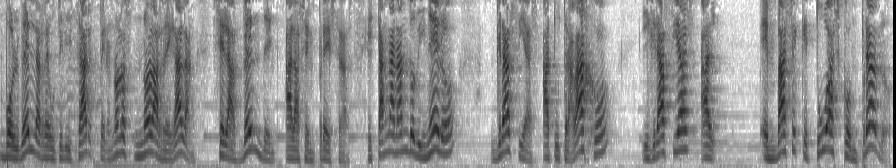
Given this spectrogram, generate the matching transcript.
volverla a reutilizar, pero no, las no las regalan, se las venden a las empresas. Están ganando dinero gracias a tu trabajo y gracias al envase que tú has comprado.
